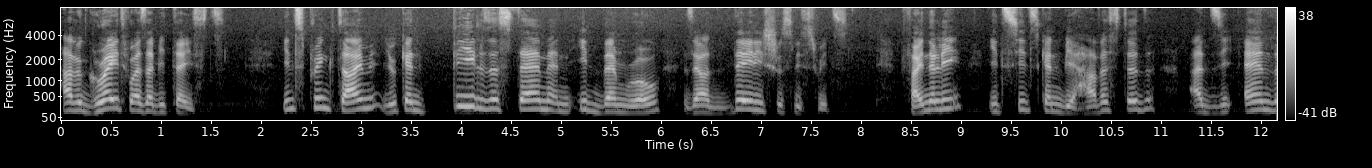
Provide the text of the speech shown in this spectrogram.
have a great wasabi taste. In springtime, you can peel the stem and eat them raw. They are deliciously sweet. Finally, its seeds can be harvested at the end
